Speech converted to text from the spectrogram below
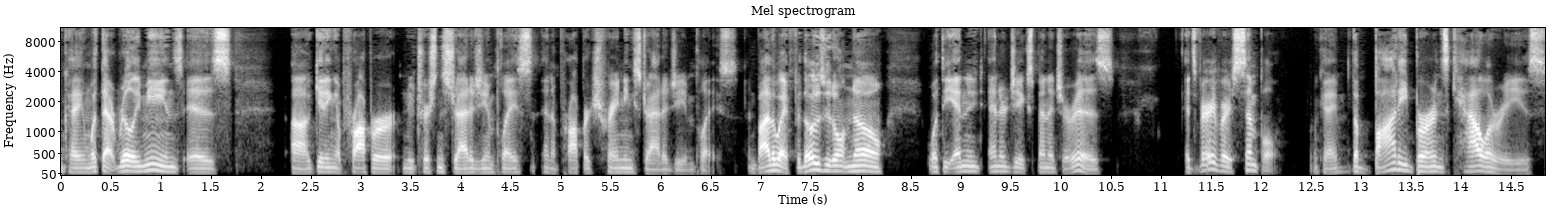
Okay. And what that really means is uh, getting a proper nutrition strategy in place and a proper training strategy in place. And by the way, for those who don't know what the en- energy expenditure is, it's very, very simple. Okay. The body burns calories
